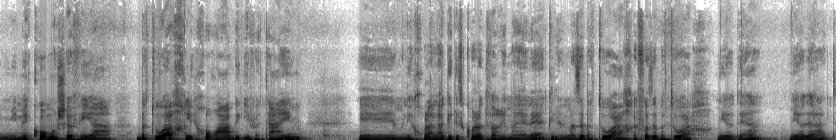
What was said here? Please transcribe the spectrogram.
ממקום מושבי הבטוח לכאורה בגבעתיים. אה, אני יכולה להגיד את כל הדברים האלה, כן? מה זה בטוח? איפה זה בטוח? מי יודע? מי יודעת?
